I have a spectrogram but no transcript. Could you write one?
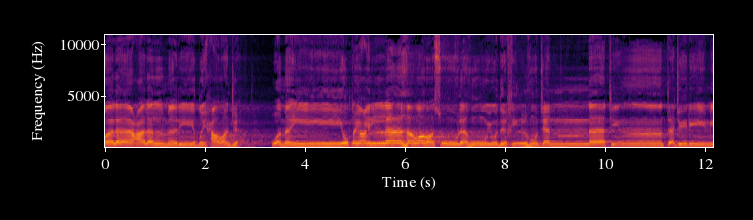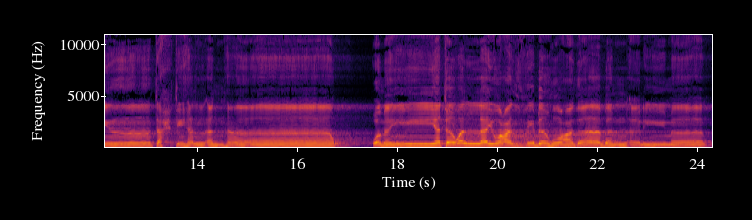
ولا على المريض حرج ومن يطع الله ورسوله يدخله جنات تجري من تحتها الانهار ومن يتول يعذبه عذابا اليما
